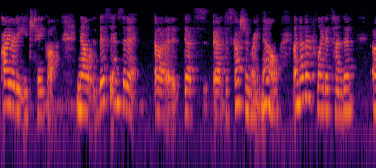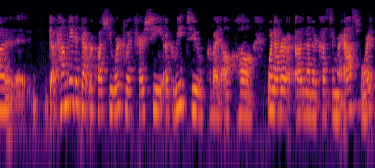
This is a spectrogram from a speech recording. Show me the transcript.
prior to each takeoff. Now, this incident uh, that's at discussion right now, another flight attendant uh, accommodated that request. She worked with her. She agreed to provide alcohol whenever another customer asked for it.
